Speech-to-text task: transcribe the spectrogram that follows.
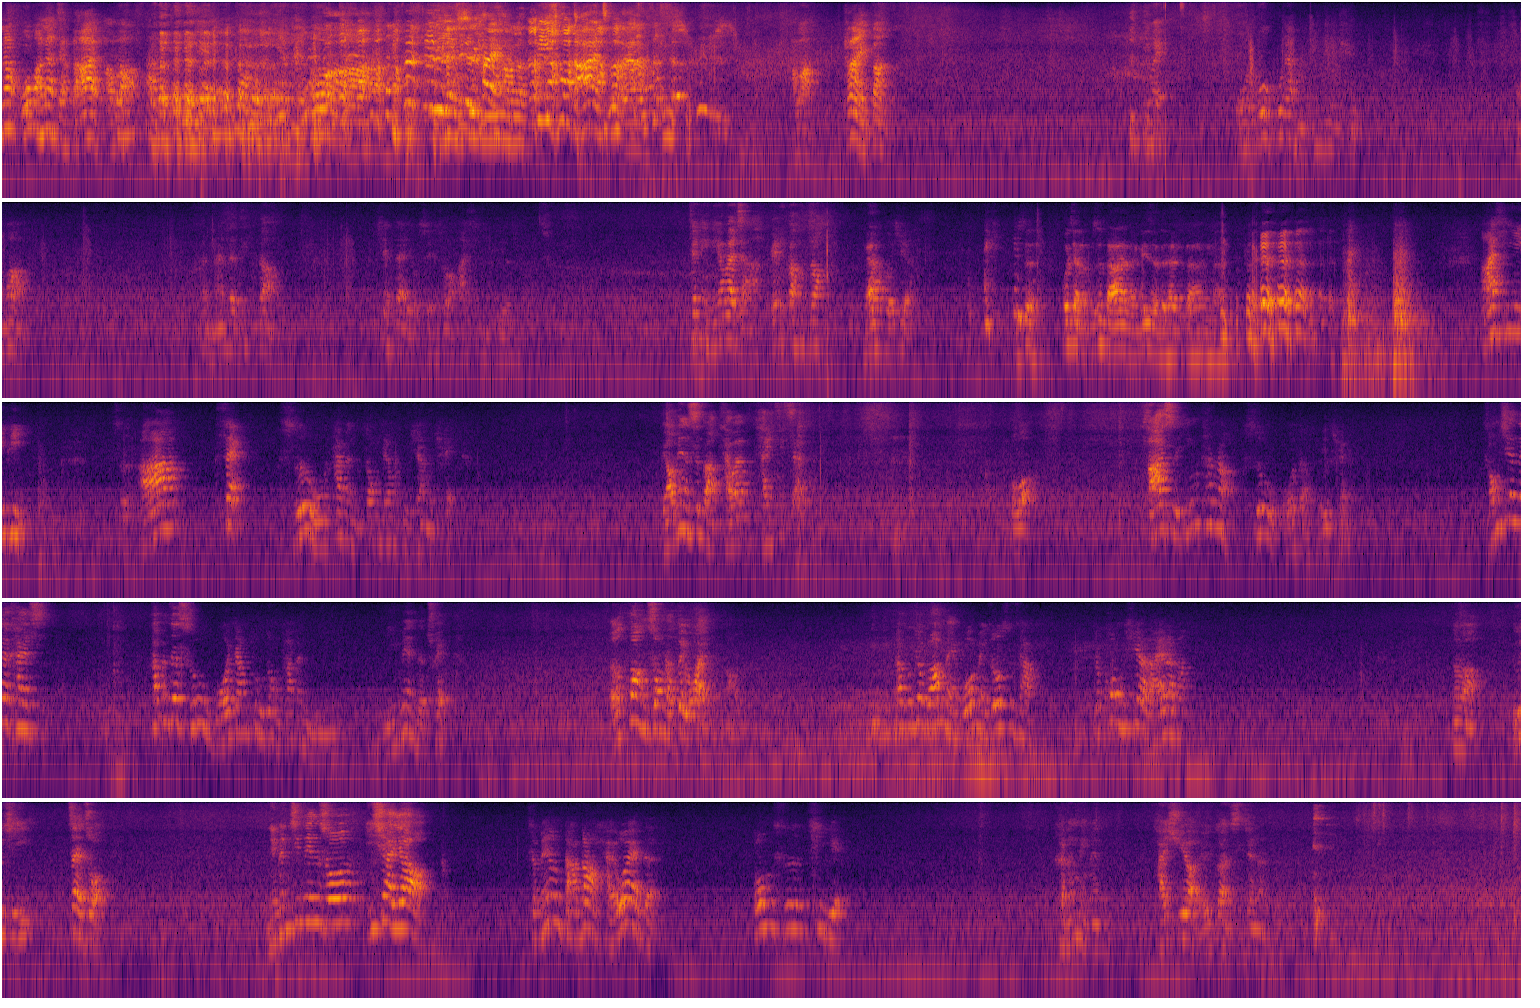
那我马上讲答案，好不好？哇，这个太好了，逼出答案出来了，好不好？太棒了。因为我如果不让你听进去，恐怕很难的听到现在有谁说 RCEP 有什么好处。天理，你要不要讲啊？给你半分钟，不要回去啊。不是，我讲的不是答案了，你讲的才是答案呢。RCEP 是 RCEP 十五他们中间互相的 trade，表面是把台湾排挤在外，不过它是 internal 十五国的 free trade。从现在开始，他们这十五国将注重他们里里面的 trade，而放松了对外的贸易。那不就把美国、美洲市场就空下来了吗？那么，尤其在座，你们今天说一下要怎么样打到海外的公司企业，可能你们还需要有一段时间的努力。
